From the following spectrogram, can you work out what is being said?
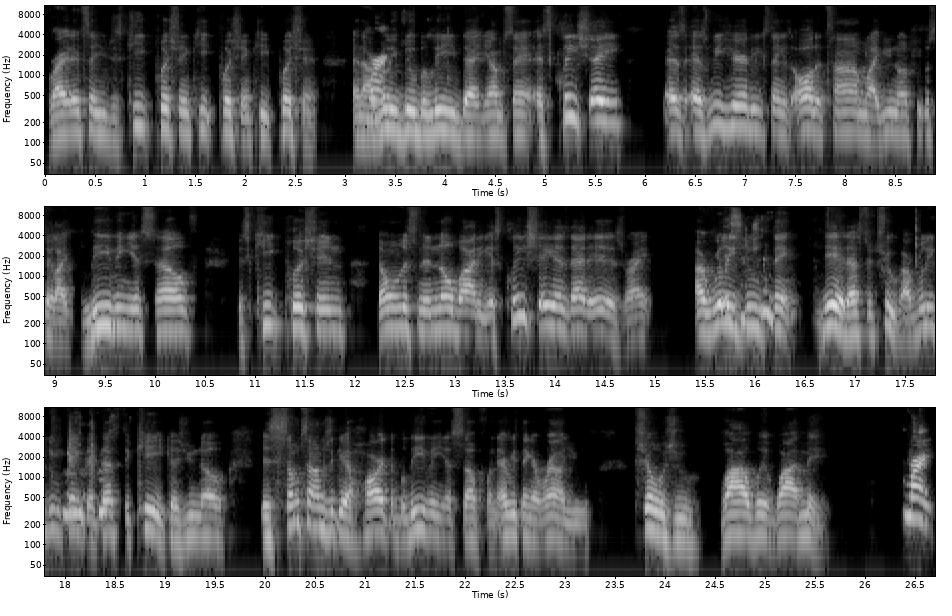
Right? They say you just keep pushing, keep pushing, keep pushing. And I right. really do believe that, you know what I'm saying? As cliche as as we hear these things all the time, like you know, people say like leaving yourself, just keep pushing, don't listen to nobody. As cliche as that is, right? I really it's do think, yeah, that's the truth. I really do think that that's the key because you know, it's sometimes it get hard to believe in yourself when everything around you shows you why would why me, right?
